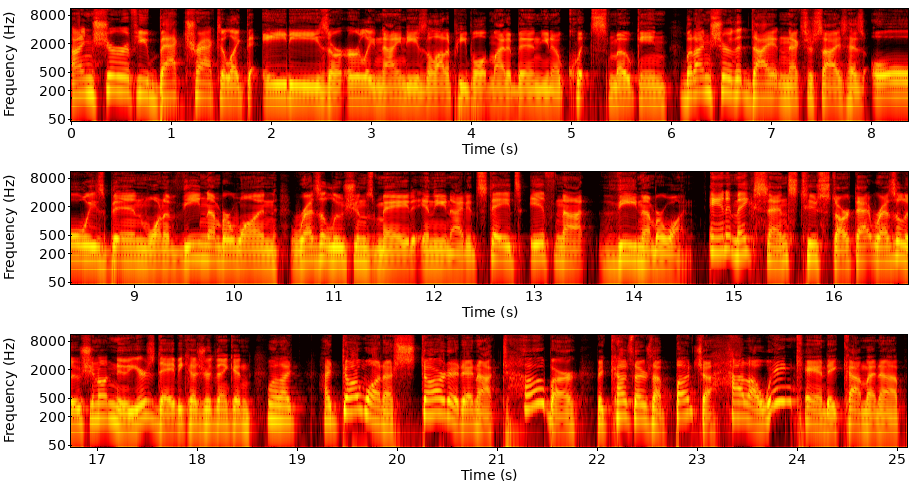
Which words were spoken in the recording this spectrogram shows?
I'm sure if you backtrack to like the 80s or early 90s, a lot of people it might have been, you know, quit smoking. But I'm sure that diet and exercise has always been one of the number one resolutions made in the United States, if not the number one. And it makes sense to start that resolution on New Year's Day because you're thinking, Well, I I don't want to start it in October because there's a bunch of Halloween candy coming up.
